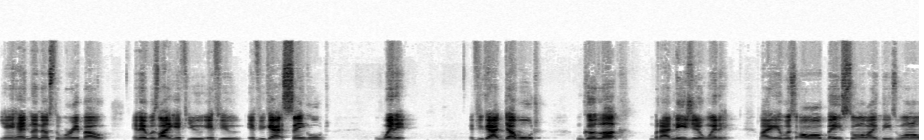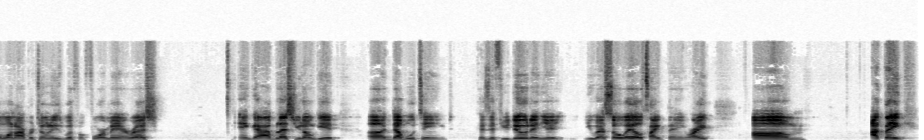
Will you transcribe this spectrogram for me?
You ain't had nothing else to worry about. And it was like if you if you if you got singled, win it. If you got doubled, good luck. But I need you to win it. Like it was all based on like these one-on-one opportunities with a four-man rush. And God bless you, don't get uh double teamed. Because if you do, then you're USOL type thing, right? Um, I think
